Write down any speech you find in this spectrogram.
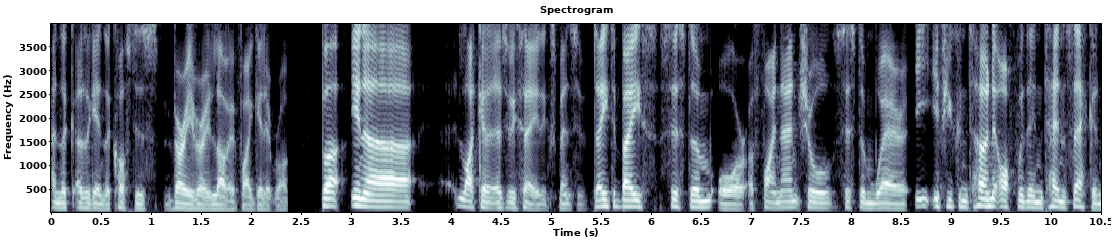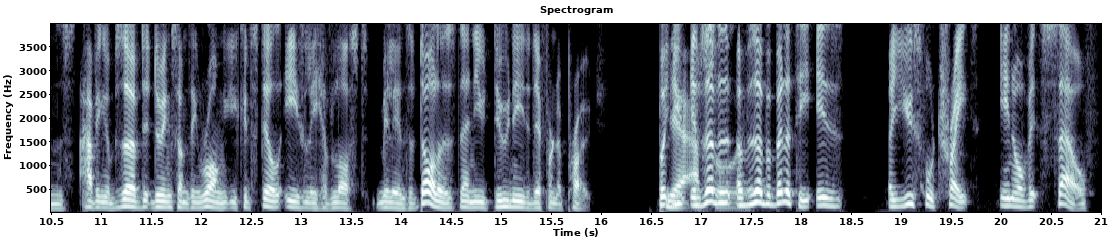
And the, as again, the cost is very, very low if I get it wrong. But in a like a, as we say, an expensive database system or a financial system where if you can turn it off within 10 seconds, having observed it doing something wrong, you could still easily have lost millions of dollars, then you do need a different approach. But Yeah, you, observ- observability is a useful trait in of itself.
